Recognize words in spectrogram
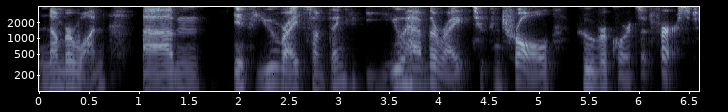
Number one, um, if you write something, you have the right to control who records it first.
